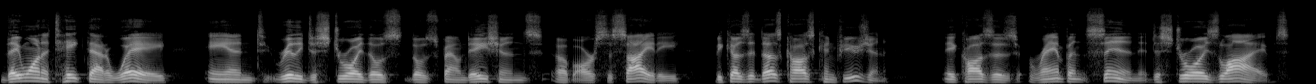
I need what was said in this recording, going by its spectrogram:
They want to take that away and really destroy those those foundations of our society because it does cause confusion. It causes rampant sin, it destroys lives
